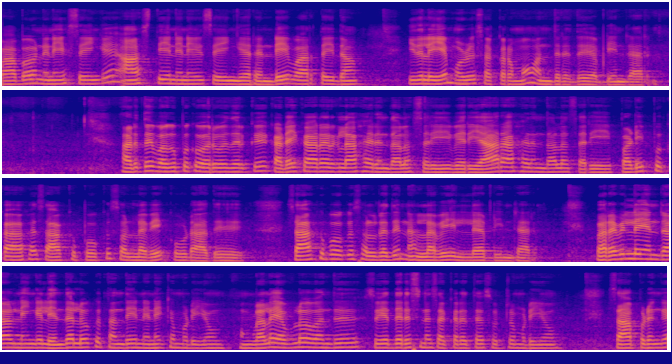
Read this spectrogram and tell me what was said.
பாபாவை நினைவு செய்யுங்க ஆஸ்தியை நினைவு செய்யுங்க ரெண்டே வார்த்தை தான். இதுலேயே முழு சக்கரமும் வந்துடுது அப்படின்றார். அடுத்து வகுப்புக்கு வருவதற்கு கடைக்காரர்களாக இருந்தாலும் சரி வேறு யாராக இருந்தாலும் சரி படிப்புக்காக சாக்குப்போக்கு சொல்லவே கூடாது. சாக்குப்போக்கு சொல்கிறது நல்லாவே இல்லை அப்படின்றார். வரவில்லை என்றால் நீங்கள் எந்த அளவுக்கு தந்தையை நினைக்க முடியும்? உங்களால் எவ்வளோ வந்து சுயதரிசன சக்கரத்தை சுற்ற முடியும்? சாப்பிடுங்க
